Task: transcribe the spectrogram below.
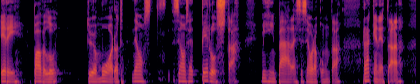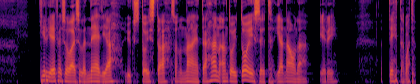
eri palvelutyön muodot, ne on, se on se perusta, mihin päälle se seurakunta rakennetaan. Kirje Efesolaiselle 4, 11 sanoo näin, että hän antoi toiset, ja nämä eri tehtävät,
